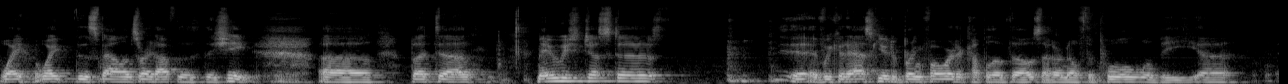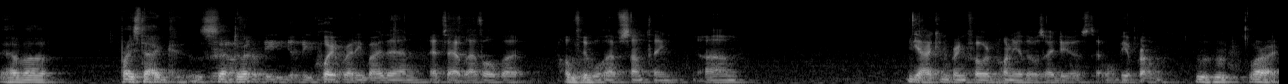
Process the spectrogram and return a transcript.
wipe, wipe this balance right off the, the sheet. Uh, but uh, maybe we should just, uh, if we could ask you to bring forward a couple of those. I don't know if the pool will be, uh, have a price tag set to It'll it. be, it'll be quite ready by then at that level, but hopefully Mhm. we'll have something. Um, yeah, I can bring forward plenty of those ideas. That won't be a problem. Hmm All right.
